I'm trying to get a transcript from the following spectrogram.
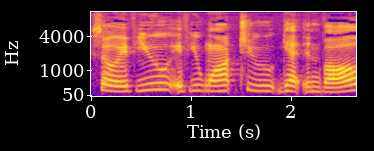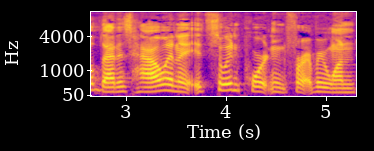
So if you if you want to get involved that is how and it's so important for everyone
